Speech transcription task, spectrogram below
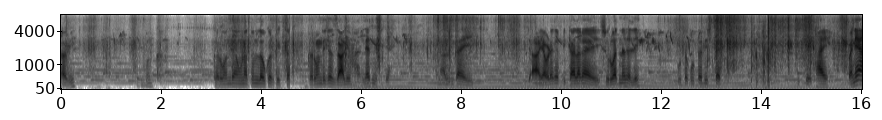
गावी मग करवंद्या उन्हातून लवकर पिकतात. करवंद्याच्या जाली भरल्याच नुसत्या. पण अजून काय? एवढ्या काय पिकायला काय सुरुवात नाही झाली. कुठं कुठं दिसतात. इथे काय? या.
